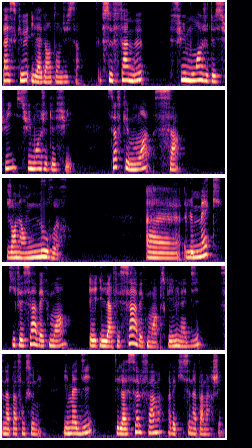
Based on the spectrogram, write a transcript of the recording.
parce que il avait entendu ça. Ce fameux fuis-moi, je te suis, suis-moi, je te fuis. Sauf que moi, ça, j'en ai en horreur. Euh, le mec qui fait ça avec moi, et il a fait ça avec moi, parce qu'il me l'a dit, ça n'a pas fonctionné. Il m'a dit, t'es la seule femme avec qui ça n'a pas marché.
